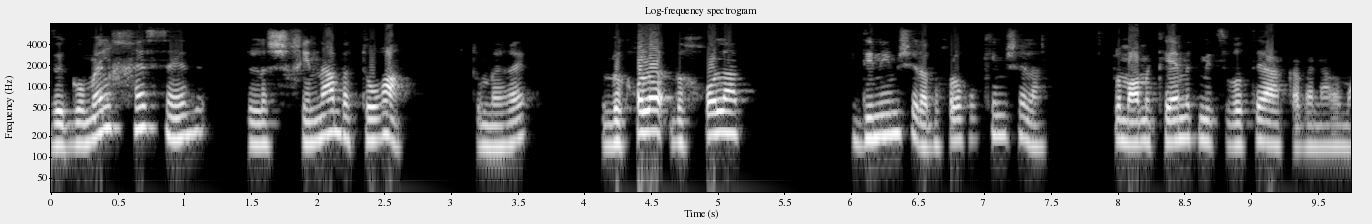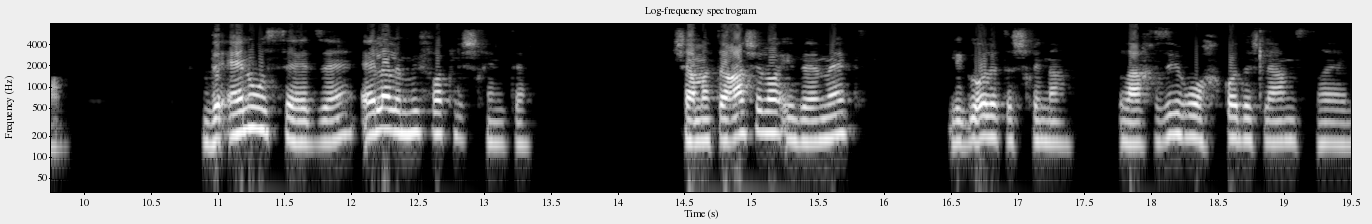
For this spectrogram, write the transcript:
וגומל חסד לשכינה בתורה, זאת אומרת, בכל, בכל הדינים שלה, בכל החוקים שלה, כלומר מקיים את מצוותיה הכוונה לומר. ואין הוא עושה את זה אלא למפרק לשכינתה, שהמטרה שלו היא באמת לגאול את השכינה, להחזיר רוח קודש לעם ישראל,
